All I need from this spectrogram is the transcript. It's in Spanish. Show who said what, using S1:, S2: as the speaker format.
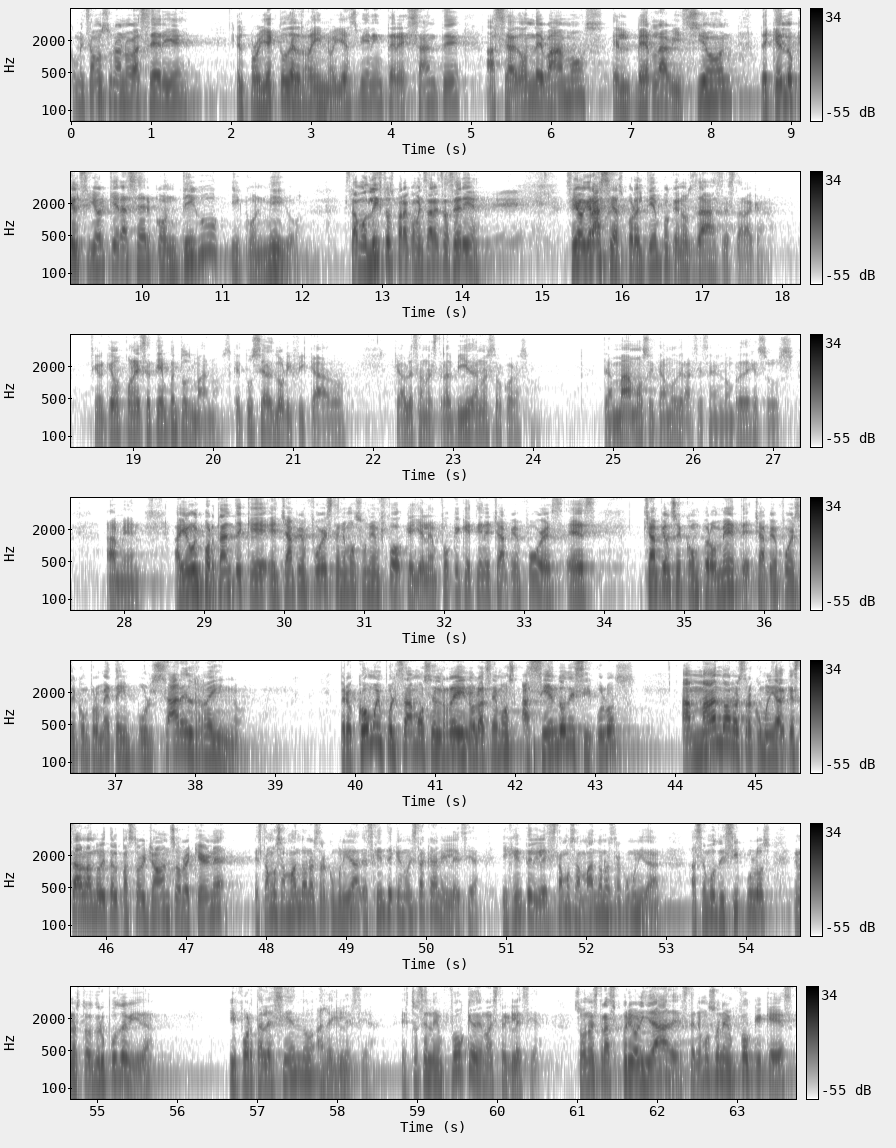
S1: comenzamos una nueva serie, el proyecto del reino, y es bien interesante hacia dónde vamos, el ver la visión de qué es lo que el Señor quiere hacer contigo y conmigo. ¿Estamos listos para comenzar esta serie? Señor, gracias por el tiempo que nos das de estar acá. Señor, queremos poner ese tiempo en tus manos, que tú seas glorificado, que hables a nuestra vida, a nuestro corazón. Te amamos y te damos gracias en el nombre de Jesús. Amén. Hay algo importante que en Champion Forest tenemos un enfoque y el enfoque que tiene Champion Forest es, Champion se compromete, Champion Forest se compromete a impulsar el reino. Pero ¿cómo impulsamos el reino? Lo hacemos haciendo discípulos, amando a nuestra comunidad. ¿Qué está hablando ahorita el pastor John sobre Kernet? Estamos amando a nuestra comunidad. Es gente que no está acá en la iglesia y gente de la iglesia. Estamos amando a nuestra comunidad. Hacemos discípulos en nuestros grupos de vida y fortaleciendo a la iglesia. Esto es el enfoque de nuestra iglesia. Son nuestras prioridades. Tenemos un enfoque que es,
